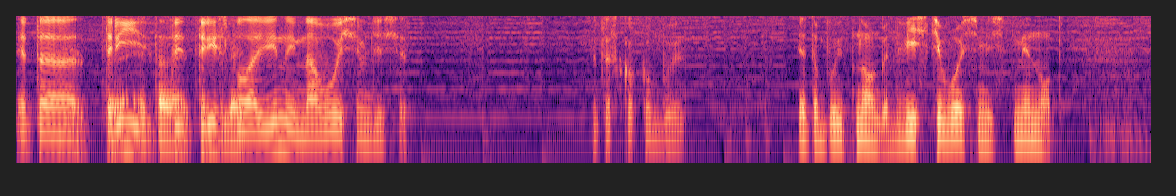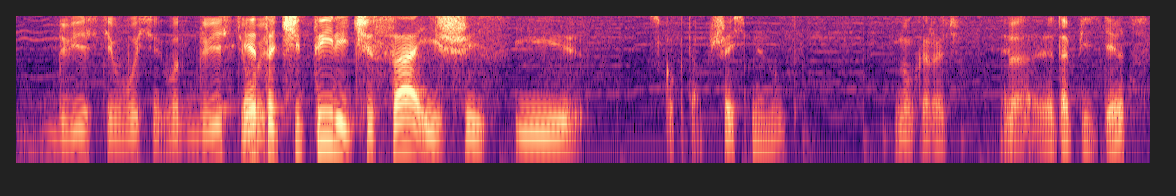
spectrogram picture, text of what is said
это Это- 3, это- это, три с половиной на 80. Это сколько будет? Это будет много. 280 минут. 208, вот 208. Это 4 часа и, ши- и... Сколько там? 6 минут. Ну, короче, Это, да. это пиздец.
